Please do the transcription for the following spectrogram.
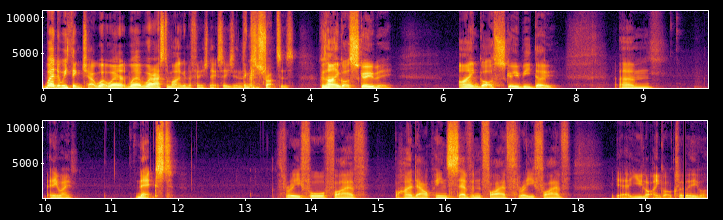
where do we think, Chad? Where where where, where Aston Martin going to finish next season? The constructors, because I ain't got a Scooby. I ain't got a Scooby Doo. Um. Anyway, next. Three, four, five behind Alpine. Seven, five, three, five. Yeah, you lot ain't got a clue either.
